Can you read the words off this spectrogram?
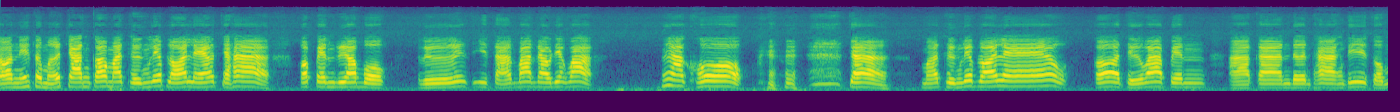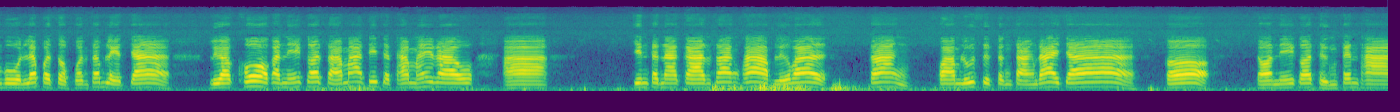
ตอนนี้เสมอจันทร์ก็มาถึงเรียบร้อยแล้วจ้าก็เป็นเรือบก หรืออีสานบ้านเราเรียกว่าเฮือโคกจ้ามาถึงเรียบร้อยแล้ว ก็ถือว่าเป็นอาการเดินทางที่สมบูรณ์และประสบผลสำเร็จจ้าเรือโคกอันนี้ก็สามารถที่จะทำให้เราอ่าจินตนาการสร้างภาพหรือว่าสร้างความรู้สึกต่างๆ ได้จ้า ก็ตอนนี้ก็ถึงเส้นทาง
